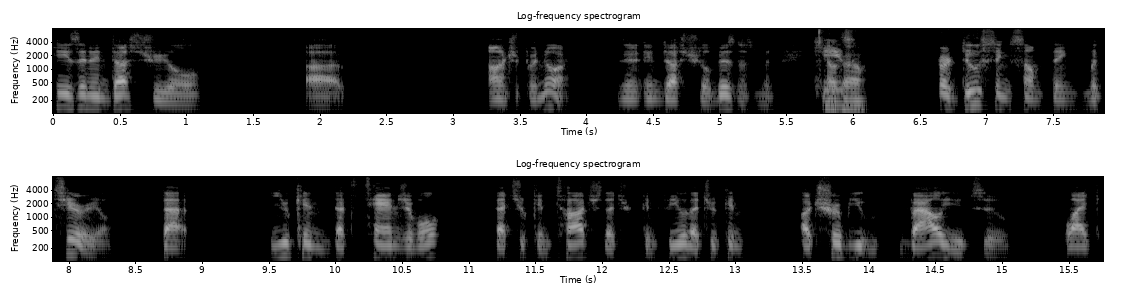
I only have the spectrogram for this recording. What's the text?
He's an industrial uh entrepreneur. He's an industrial businessman. He's Okay. Producing something material that you can that's tangible that you can touch that you can feel that you can attribute value to like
